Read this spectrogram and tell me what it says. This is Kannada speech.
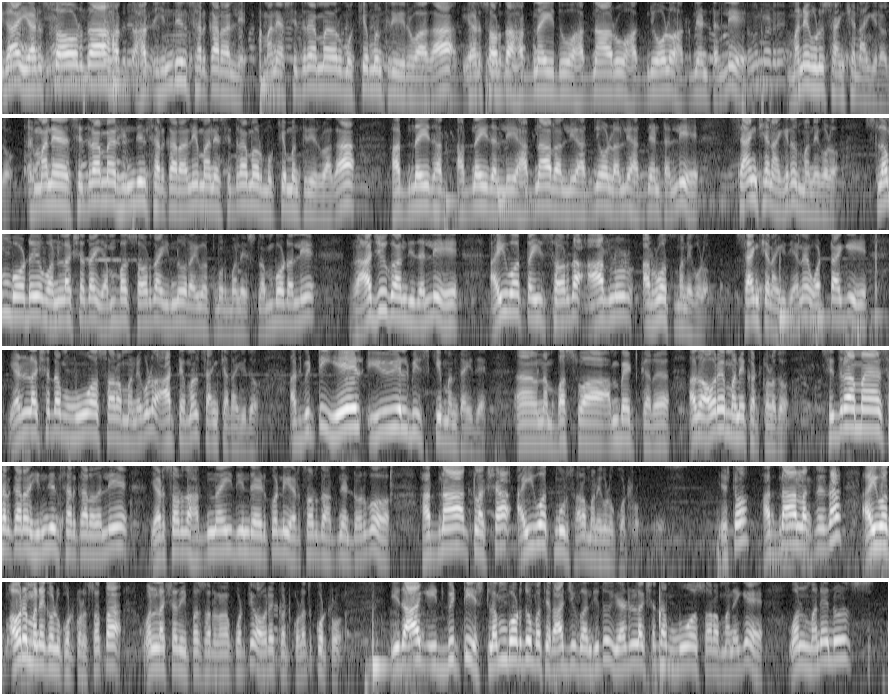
ಈಗ ಎರಡು ಸಾವಿರದ ಹದ್ ಹದ್, ಹಿಂದಿನ ಸರ್ಕಾರಲ್ಲಿ ಮನೆ ಸಿದ್ದರಾಮಯ್ಯ ಅವರು ಮುಖ್ಯಮಂತ್ರಿ ಇರುವಾಗ ಎರಡು ಸಾವಿರದ ಹದಿನೈದು, ಹದಿನಾರು, ಹದಿನೇಳು, ಹದಿನೆಂಟಲ್ಲಿ ಮನೆಗಳು ಸ್ಯಾಂಕ್ಷನ್ ಆಗಿರೋದು. ಮನೆ ಸಿದ್ದರಾಮಯ್ಯ ಅವ್ರ ಹಿಂದಿನ ಸರ್ಕಾರಲ್ಲಿ ಮನೆ ಸಿದ್ದರಾಮಯ್ಯ ಅವರು ಮುಖ್ಯಮಂತ್ರಿ ಇರುವಾಗ ಹದಿನೈದು, ಹದ್, ಹದಿನೈದಲ್ಲಿ, ಹದಿನಾರಲ್ಲಿ ಹದಿನೇಳರಲ್ಲಿ ಹದಿನೆಂಟಲ್ಲಿ ಸ್ಯಾಂಕ್ಷನ್ ಆಗಿರೋದು ಮನೆಗಳು. ಸ್ಲಮ್ ಬೋರ್ಡ್ ಒಂದು ಲಕ್ಷದ ಎಂಬತ್ತು ಸಾವಿರದ ಇನ್ನೂರ ಐವತ್ತ್ಮೂರು ಮನೆ. ಸ್ಲಮ್ ಬೋರ್ಡಲ್ಲಿ ರಾಜೀವ್ ಗಾಂಧಿದಲ್ಲಿ ಐವತ್ತೈದು ಸಾವಿರದ ಆರುನೂರ ಅರವತ್ತು ಮನೆಗಳು. ಸ್ಯಾಂಕ್ಷನ್ ಆಗಿದೆ. ಅಂದರೆ ಒಟ್ಟಾಗಿ ಎರಡು ಲಕ್ಷದ ಮೂವತ್ತು ಸಾವಿರ ಮನೆಗಳು ಆ ಟೈಮಲ್ಲಿ ಸ್ಯಾಂಕ್ಷನ್ ಆಗಿದ್ದು. ಅದು ಬಿಟ್ಟು A U L B scheme ಅಂತ ಇದೆ. ನಮ್ಮ ಬಸವ, ಅಂಬೇಡ್ಕರ್, ಅದು ಅವರೇ ಮನೆ ಕಟ್ಕೊಳ್ಳೋದು. ಸಿದ್ದರಾಮಯ್ಯ ಸರ್ಕಾರ, ಹಿಂದಿನ ಸರ್ಕಾರದಲ್ಲಿ ಎರಡು ಸಾವಿರದ ಹದಿನೈದಿಂದ ಹಿಡ್ಕೊಂಡು ಎರಡು ಸಾವಿರದ ಹದಿನೆಂಟವರೆಗೂ ಹದಿನಾಲ್ಕು ಲಕ್ಷ ಐವತ್ತ್ಮೂರು ಸಾವಿರ ಮನೆಗಳು ಕೊಟ್ಟರು ಎಷ್ಟು? ಹದಿನಾರು ಲಕ್ಷದ ಐವತ್ತು ಅವರೇ ಮನೆಗಳು ಕೊಟ್ಕೊಳ್ಳೋದು. ಸ್ವತಃ ಒಂದು ಲಕ್ಷದ ಇಪ್ಪತ್ತು ಸಾವಿರ ನಾವು ಕೊಡ್ತೀವಿ ಅವರೇ ಕಟ್ಕೊಳ್ಳೋದು ಕೊಟ್ಟರು ಇದಾಗಿ ಇದು ಬಿಟ್ಟು ಸ್ಲಮ್ ಬೋರ್ಡ್ದು ಮತ್ತು ರಾಜೀವ್ ಗಾಂಧಿದು ಎರಡು ಲಕ್ಷದ ಮೂವತ್ತು ಸಾವಿರ ಮನೆಗೆ ಒಂದು ಮನೆಯೂ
